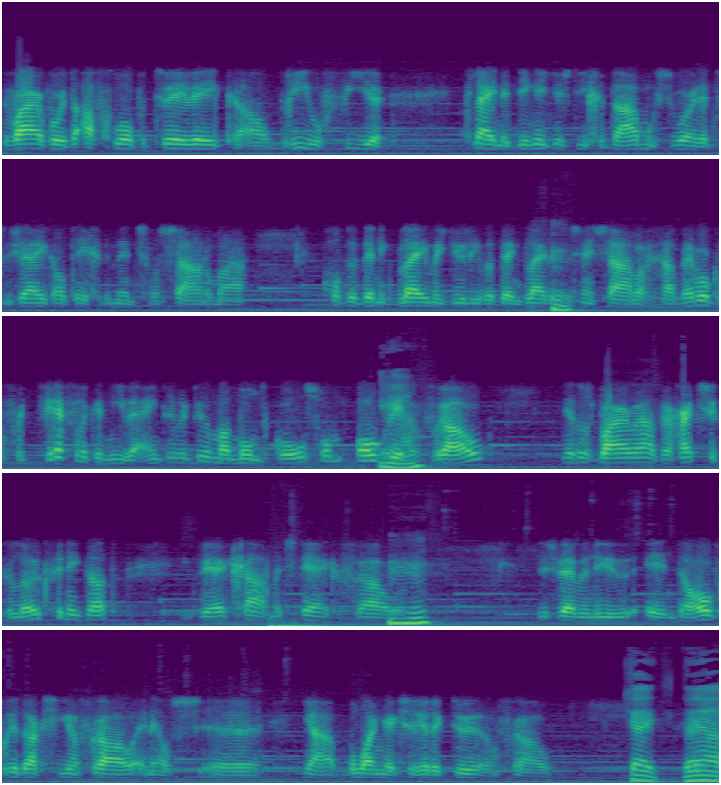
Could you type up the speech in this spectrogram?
Er waren voor de afgelopen twee weken al drie of vier kleine dingetjes die gedaan moesten worden. En toen zei ik al tegen de mensen van Sanoma... God, wat ben ik blij met jullie, wat ben ik blij dat we zijn samengegaan. We hebben ook een voortreffelijke nieuwe eindredacteur, Manon Colson. Ook weer een vrouw. Net als Barbara, weer hartstikke leuk vind ik dat. Ik werk graag met sterke vrouwen. Mhm. Dus we hebben nu in de hoofdredactie een vrouw en als eh, ja, belangrijkste redacteur een vrouw. Kijk, nou ja,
